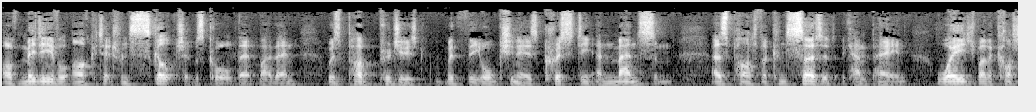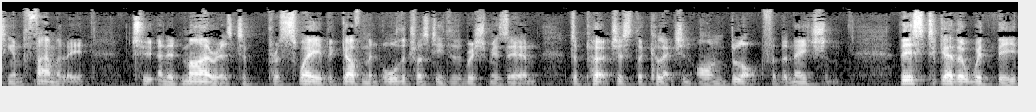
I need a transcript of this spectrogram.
of Medieval Architecture and Sculpture, it was called that by then, was pub produced with the auctioneers Christie and Manson as part of a concerted campaign waged by the Cottingham family to, and admirers to persuade the government or the trustees of the British Museum to purchase the collection en bloc for the nation. This, together with the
